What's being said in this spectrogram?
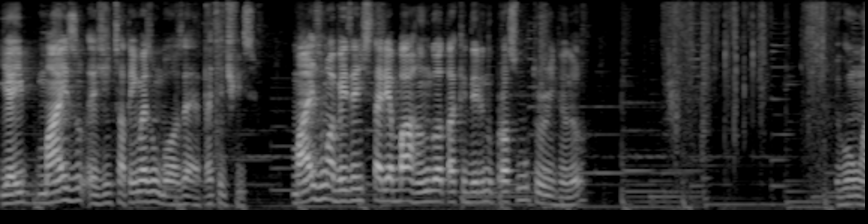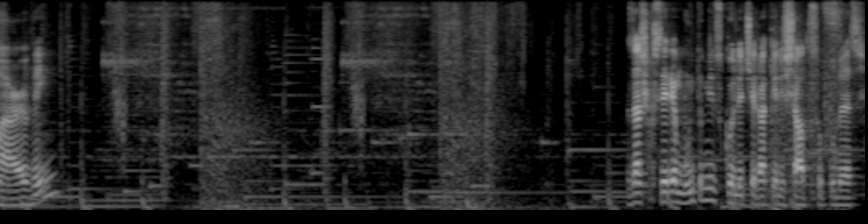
E aí mais... A gente só tem mais um boss, é, vai ser difícil. Mais uma vez a gente estaria barrando o ataque dele no próximo turno, entendeu? Pegou um Arven. Mas acho que seria muito minha escolha tirar aquele chato se eu pudesse.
